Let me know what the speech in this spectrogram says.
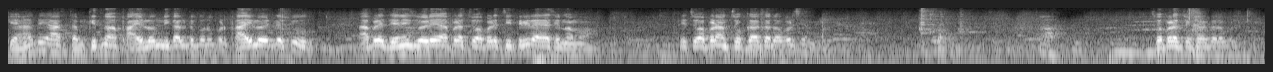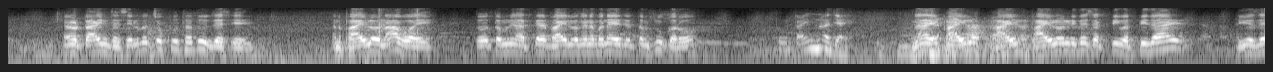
ક્યાંથી? આ ધમકીતનો આ ફાઇલો નિકાલ તો કરવો પણ ફાઇલો એટલે શું? આપણે જેની જોડે આપણે ચોપડે ચિતરી રહ્યા છે નામાં તે ચોપડા ચોખ્ખા કરવા પડશે ને. ચોપડા ચોખ્ખા કરવા પડશે. એનો ટાઈમ થશે એટલે ચોખ્ખું થતું જ જશે. અને ફાઇલો ના હોય તો તમને અત્યારે ફાઇલ વગેરે બનાવી દે તમે શું કરો? તો ટાઈમ ના જાય. ના એ ફાઇલો ફાઇલ લીધે શક્તિ વધતી જાય. દિવસે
